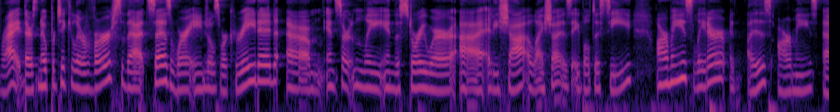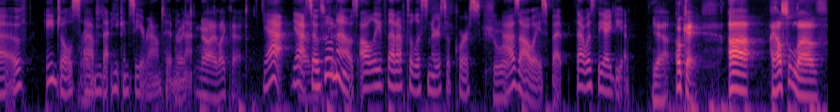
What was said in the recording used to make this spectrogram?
Right. There's no particular verse that says where angels were created. Um, and certainly in the story where uh, Elisha, Elisha is able to see armies later, it is armies of angels um, that he can see around him. And that. No, I like that. Yeah. Yeah. Yeah, so who good. knows? I'll leave that up to listeners, of course, Sure. as always. But that was the idea. Yeah. Okay. Uh, I also love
